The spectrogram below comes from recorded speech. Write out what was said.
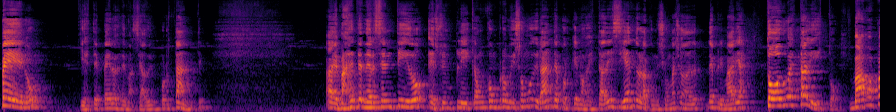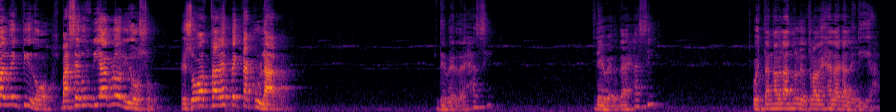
Pero, y este pero es demasiado importante, además de tener sentido, eso implica un compromiso muy grande porque nos está diciendo la Comisión Nacional de Primaria, todo está listo, vamos para el 22, va a ser un día glorioso, eso va a estar espectacular. ¿De verdad es así? ¿De verdad es así? ¿O están hablándole otra vez a la galería?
